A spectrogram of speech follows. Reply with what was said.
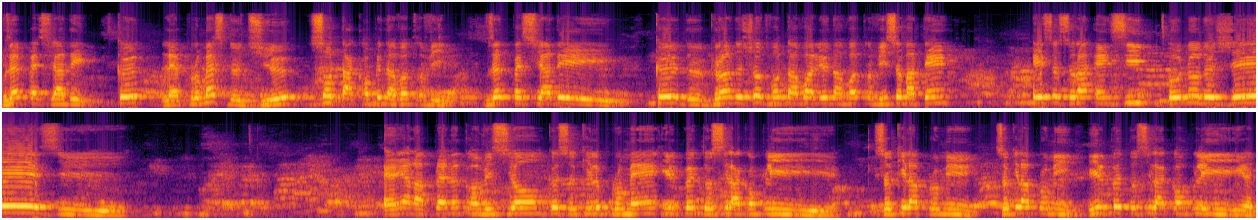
Vous êtes persuadé que les promesses de Dieu sont accomplies dans votre vie. Vous êtes persuadé que de grandes choses vont avoir lieu dans votre vie ce matin. Et ce sera ainsi au nom de Jésus ayant la pleine conviction que ce qu'il promet, il peut aussi l'accomplir. Ce qu'il a promis, ce qu'il a promis, il peut aussi l'accomplir.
